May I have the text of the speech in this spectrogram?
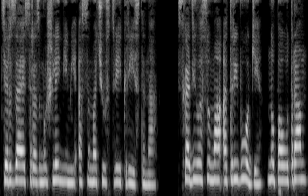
терзаясь размышлениями о самочувствии Кристона. Сходила с ума от тревоги, но по утрам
